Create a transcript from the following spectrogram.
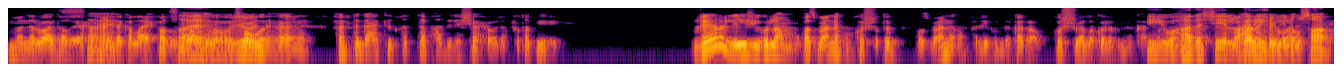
من الوالد الله يرحمه عندك الله يحفظه صحيح موجوده فعلا. فأنت قاعد تتغذى بهذه الأشياء حولك فطبيعي. غير اللي يجي يقول لهم غصب عنكم خشوا طب غصب عنكم خليكم دكاترة خشوا يلا كلكم دكاترة. إيوه هذا الشيء الغريب اللي لو صار.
